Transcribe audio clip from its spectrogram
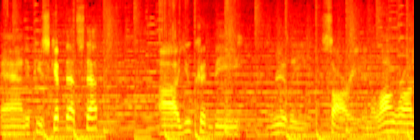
And if you skip that step, uh, you could be really sorry in the long run.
